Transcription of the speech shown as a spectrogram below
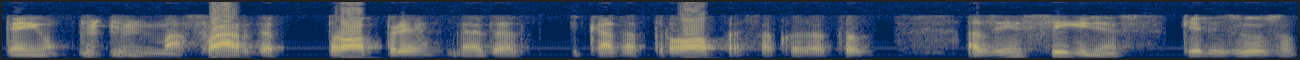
tenham uma farda própria, né, de cada tropa, essa coisa toda, as insígnias que eles usam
